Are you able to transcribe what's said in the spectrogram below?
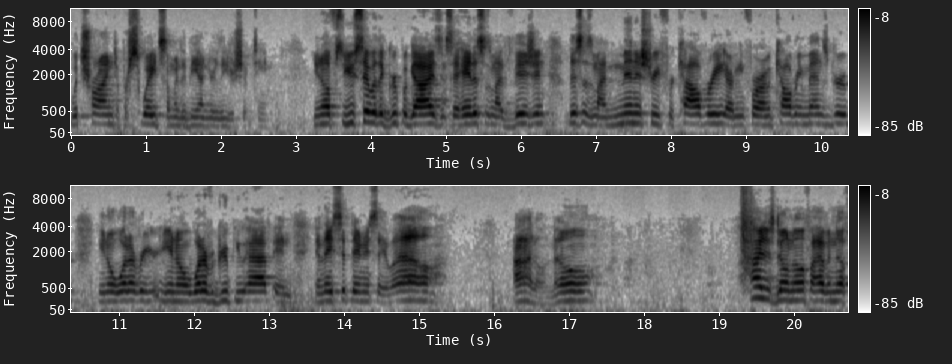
with trying to persuade someone to be on your leadership team. You know, if you sit with a group of guys and say, hey, this is my vision, this is my ministry for Calvary, I mean, for our Calvary men's group, you know, whatever, you know, whatever group you have, and, and they sit there and they say, well, I don't know. I just don't know if I have enough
